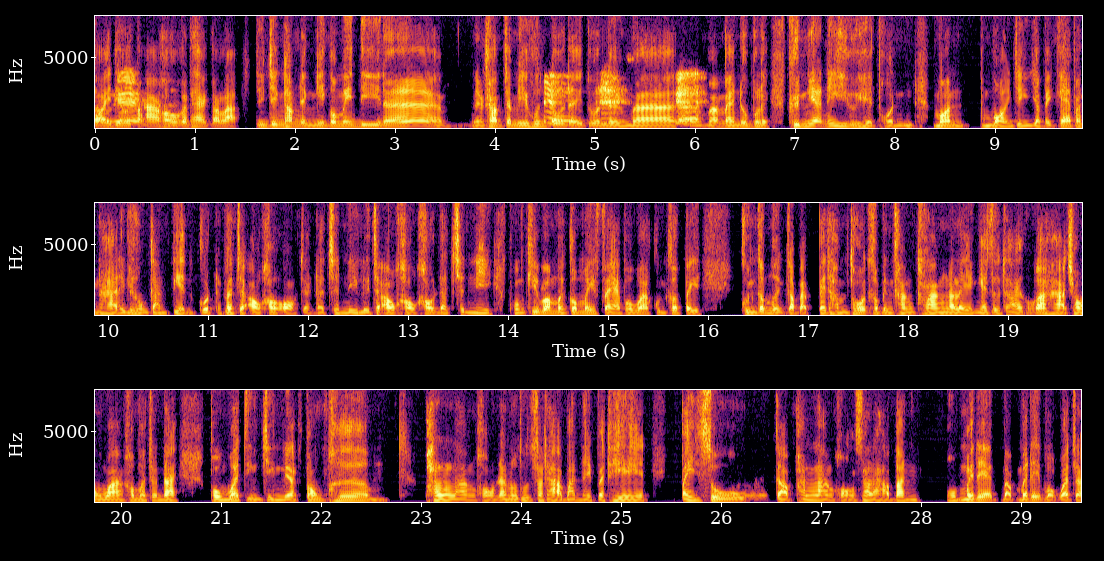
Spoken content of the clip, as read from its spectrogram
ปล่อยโอเคเดลต้าเขาก็แทกตลาดจริง ๆทำอย่างนี้ก็ไม่ดีนะนะครับ จะมีหุ้นตัวใดตัวหนึ่งมาค่ะมาแมนูพเลยคือเนี่ยนี่คือเหตุผลม่อนผมบอกจริงๆอย่าไปแก้ปัญหาในเรื่องของการเปลี่ยนกฎก็จะเอาเขาออกจากดัชนี หรือจะเอาเขาเข้าดัชนี ผมคิดว่ามันก็ไม่แฟร์เพราะว่าคุณก็ไปคุณก็เหมือนกับแบบไปทำโทษเขาเป็นครั้งครั้งอะไรอย่างเงี้ยสุดท้ายเขาก็หาช่องว่างเข้ามาจนได้ ผมว่าจริง ๆ เนี่ยต้องเพิ่มพลังของนักลงทุนสถาบันในประเทศ ไปสู้กับพลังของสถาบันผมไม่ได้แบบไม่ได้บอกว่าจะ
